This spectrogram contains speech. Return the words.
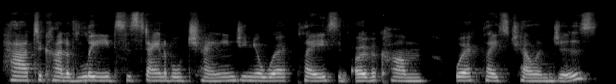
how to kind of lead sustainable change in your workplace and overcome workplace challenges.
